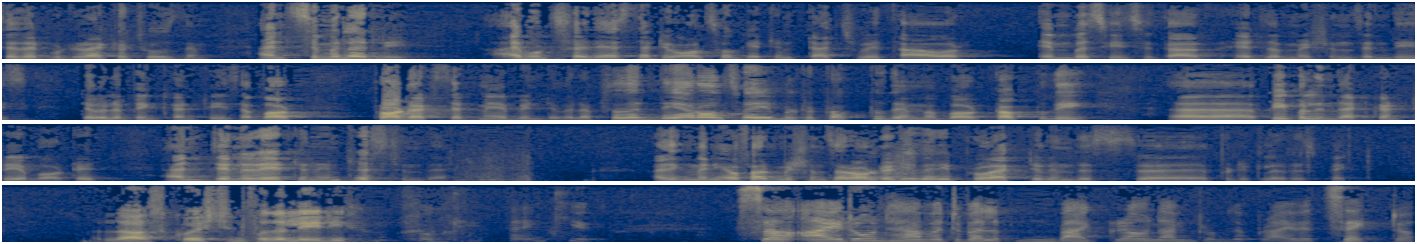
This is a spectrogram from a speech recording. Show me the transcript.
Say that would you like to choose them. And similarly, I would suggest that you also get in touch with our embassies, with our heads of missions in these developing countries about products that may have been developed so that they are also able to talk to them about, talk to the uh, people in that country about it and generate an interest in that. I think many of our missions are already very proactive in this uh, particular respect. Last question for the lady. Okay, thank you. Sir, I don't have a development background. I'm from the private sector.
